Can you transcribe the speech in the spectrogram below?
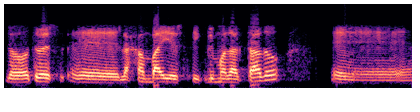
Lo otro es, eh, la handbike es ciclismo adaptado, eh,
